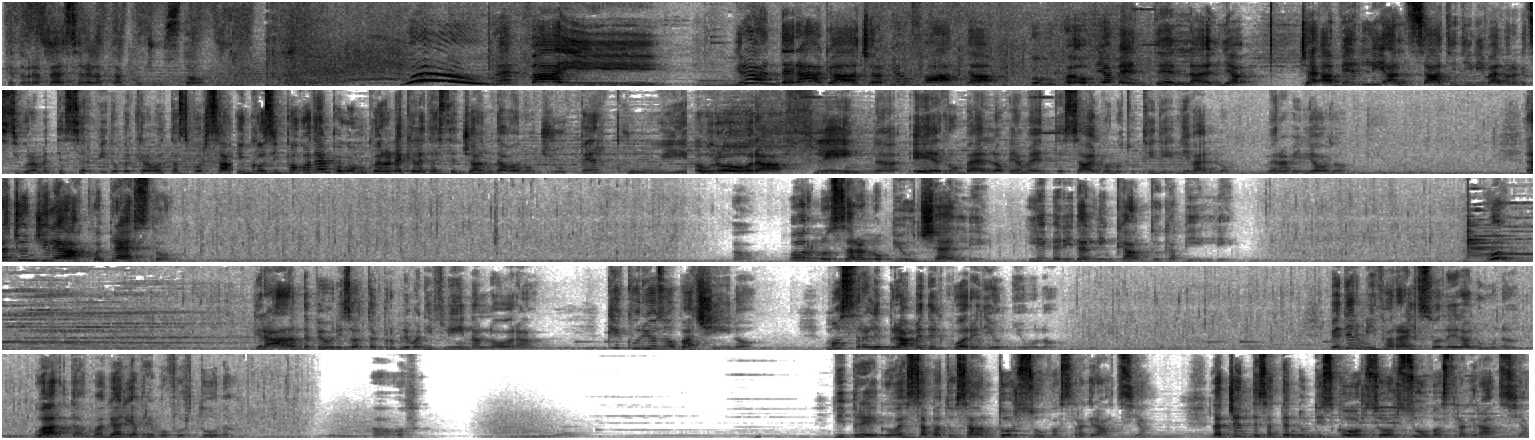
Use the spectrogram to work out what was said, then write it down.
che dovrebbe essere l'attacco giusto. Woo! E vai! Grande, raga! Ce l'abbiamo fatta! Comunque, ovviamente, la, gli cioè, averli alzati di livello, ragazzi, sicuramente è servito. Perché la volta scorsa, in così poco tempo, comunque non è che le teste già andavano giù. Per cui, Aurora, Flynn e Rubella, ovviamente, salgono tutti di livello. Meraviglioso. Raggiungi le acque, presto! Oh. Or non saranno più uccelli, liberi dall'incanto i capilli. Uh! Grande, abbiamo risolto il problema di Flynn allora. Che curioso bacino. Mostra le brame del cuore di ognuno. Vedermi farà il sole e la luna. Guarda, magari avremo fortuna. Oh. Vi prego, è sabato santo, orsù vostra grazia. La gente s'attende un discorso, orsù vostra grazia.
